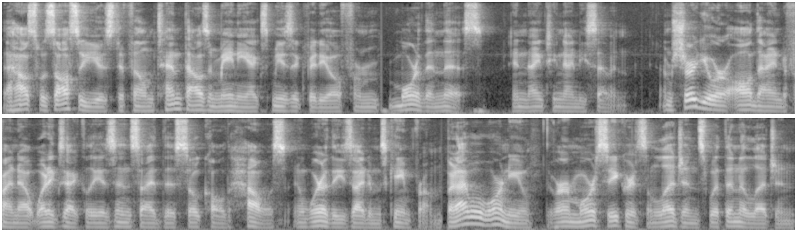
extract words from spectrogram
The house was also used to film 10,000 Maniacs music video for more than this in 1997. I'm sure you are all dying to find out what exactly is inside this so called house and where these items came from. But I will warn you, there are more secrets and legends within a legend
